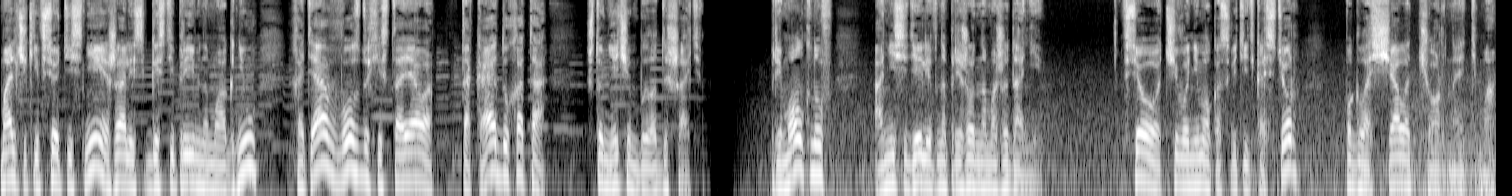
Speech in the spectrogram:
Мальчики все теснее жались к гостеприимному огню, хотя в воздухе стояла такая духота, что нечем было дышать. Примолкнув, они сидели в напряженном ожидании. Все, чего не мог осветить костер, поглощала черная тьма.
